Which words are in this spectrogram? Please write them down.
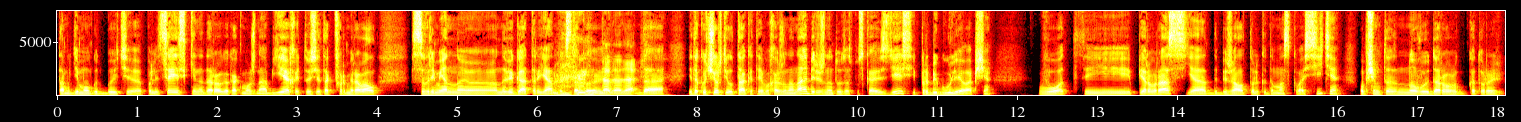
там, где могут быть э, полицейские на дорогах, как можно объехать. То есть я так формировал современный навигатор Яндекс такой. Да-да-да. Да. И такой чертил, так, это я выхожу на набережную, тут я спускаюсь здесь, и пробегу ли я вообще. Вот. И первый раз я добежал только до Москва-Сити. В общем-то, новую дорогу, которая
